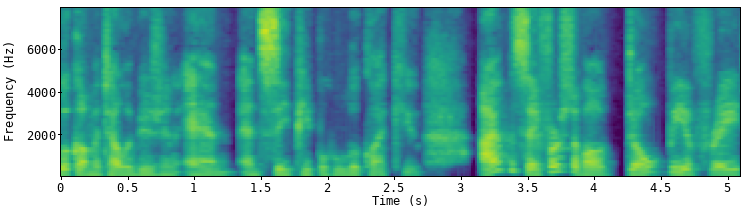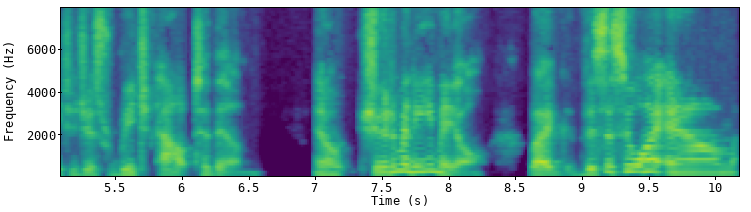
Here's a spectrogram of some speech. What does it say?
Look on the television and and see people who look like you. I would say first of all, don't be afraid to just reach out to them. You know, shoot them an email. Like, this is who I am.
